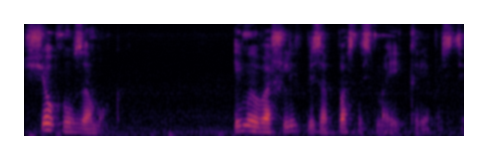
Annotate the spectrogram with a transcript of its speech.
Щелкнул замок, и мы вошли в безопасность моей крепости.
